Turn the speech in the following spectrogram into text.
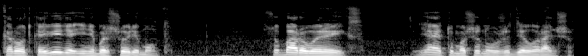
короткое видео и небольшой ремонт. Subaru VRX. Я эту машину уже делал раньше.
